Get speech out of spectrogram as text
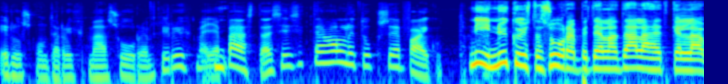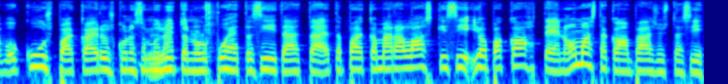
eduskuntaryhmää suurempi ryhmä ja päästäisiin sitten hallitukseen vaikuttamaan. Niin, nykyistä suurempi. Teillä on tällä hetkellä kuusi paikkaa eduskunnassa, mutta Kyllä. nyt on ollut puhetta siitä, että, että paikkamäärä laskisi jopa kahteen. Omastakaan pääsystäsi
